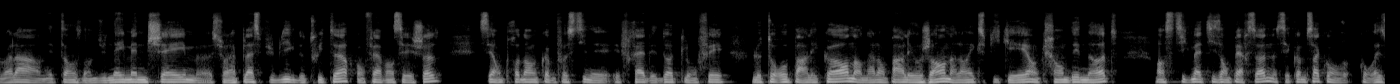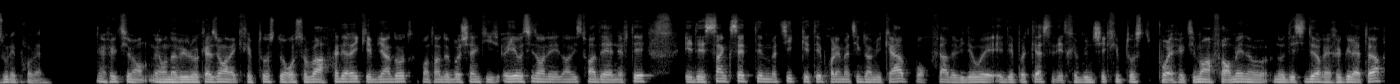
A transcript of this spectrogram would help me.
voilà en étant dans du name and shame sur la place publique de Twitter qu'on fait avancer les choses. C'est en prenant comme Faustine et, Fred et d'autres l'ont fait le taureau par les cornes en allant parler aux gens en allant expliquer en créant des notes en stigmatisant personne. C'est comme ça qu'on résout les problèmes Effectivement, mais on avait eu l'occasion avec Cryptos de recevoir Frédéric et bien d'autres, Quentin de Bochen, qui est aussi dans l'histoire des NFT, et des 5-7 thématiques qui étaient problématiques dans Mika pour faire des vidéos et, des podcasts et des tribunes chez Cryptos pour effectivement informer nos, décideurs et régulateurs.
